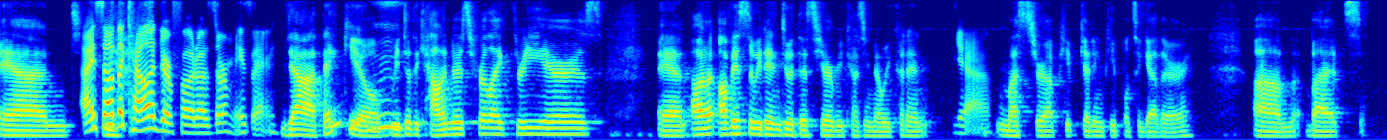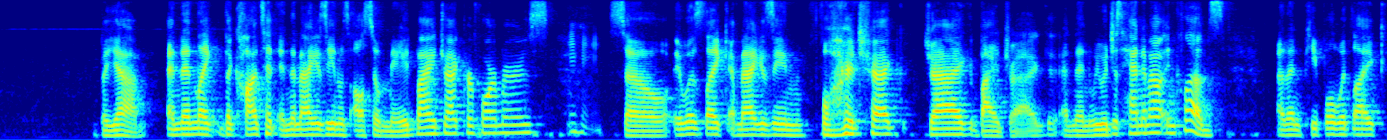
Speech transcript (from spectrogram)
and I saw we- the calendar photos. They're amazing. Yeah, thank you. Mhm. We did the calendars for like three years, and obviously we didn't do it this year because you know we couldn't Yeah. muster up peop getting people together um but but yeah and then like the content in the magazine was also made by drag performers Mhm. so it was like a magazine for drag drag by drag and then we would just hand them out in clubs and then people would like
